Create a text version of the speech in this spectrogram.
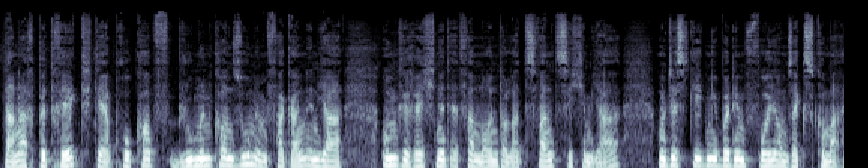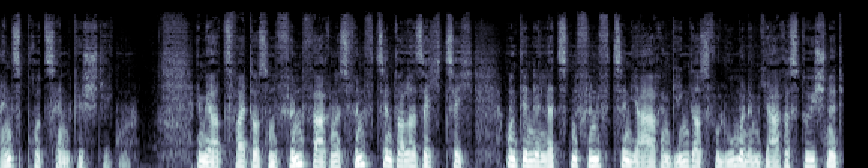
Danach beträgt der Pro-Kopf-Blumenkonsum im vergangenen Jahr umgerechnet etwa 9,20 Dollar im Jahr und ist gegenüber dem Vorjahr um 6,1 Prozent gestiegen. Im Jahr 2005 waren es 15,60 Dollar und in den letzten 15 Jahren ging das Volumen im Jahresdurchschnitt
